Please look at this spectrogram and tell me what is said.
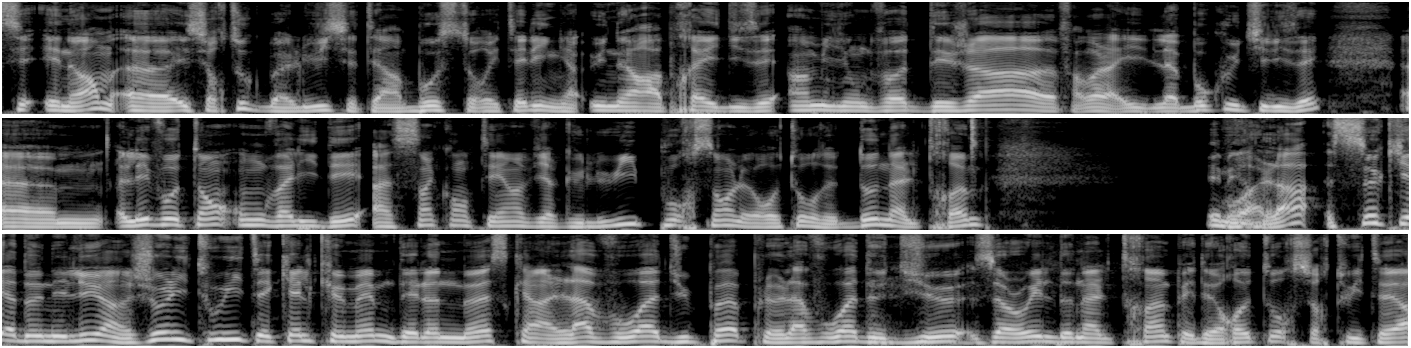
C'est énorme euh, et surtout que bah, lui c'était un beau storytelling. hein. Une heure après il disait un million de votes déjà. Enfin voilà il l'a beaucoup utilisé. Euh, les votants ont validé à 51,8% le retour de Donald Trump. Voilà, ce qui a donné lieu à un joli tweet et quelques mèmes d'Elon Musk, hein, la voix du peuple, la voix de Dieu, The Real Donald Trump est de retour sur Twitter.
